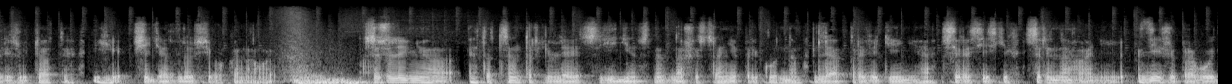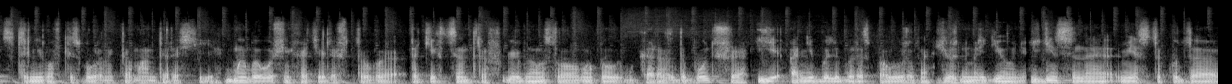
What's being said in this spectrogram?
результаты и сидят вдоль всего канала. К сожалению, этот центр является единственным в нашей стране пригодным для проведения всероссийских соревнований. Здесь же проводятся тренировки сборной команды России. Мы бы очень хотели, чтобы таких центров грибного слалома было гораздо больше, и они были бы расположены в южном регионе. Единственное место, куда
